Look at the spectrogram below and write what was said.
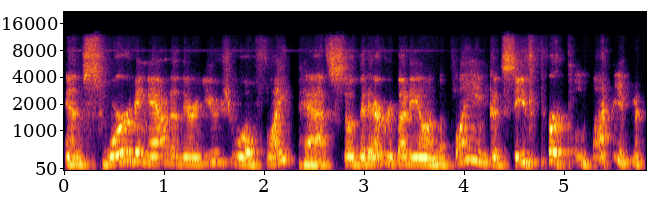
and swerving out of their usual flight paths so that everybody on the plane could see the purple monument.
